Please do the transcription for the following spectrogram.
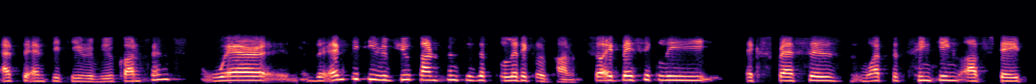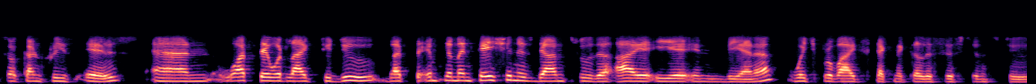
at the NPT Review Conference, where the NPT Review Conference is a political conference. So it basically expresses what the thinking of states or countries is and what they would like to do, but the implementation is done through the IAEA in Vienna, which provides technical assistance to,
